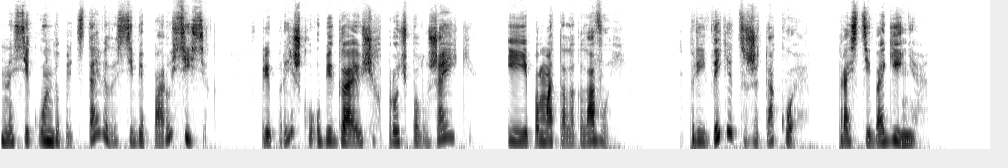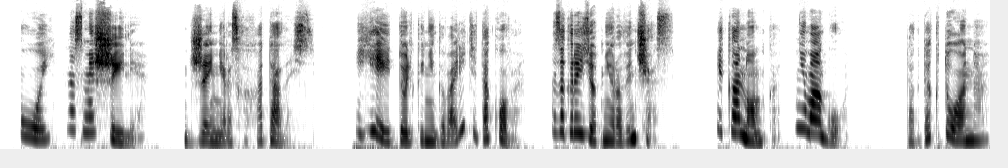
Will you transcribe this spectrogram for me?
На секунду представила себе пару сисек, в припрыжку убегающих прочь по лужайке, и помотала головой. Привидится же такое, прости, богиня. Ой, насмешили. Дженни расхохоталась. Ей только не говорите такого, загрызет не ровен час. Экономка, не могу. Тогда кто она?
